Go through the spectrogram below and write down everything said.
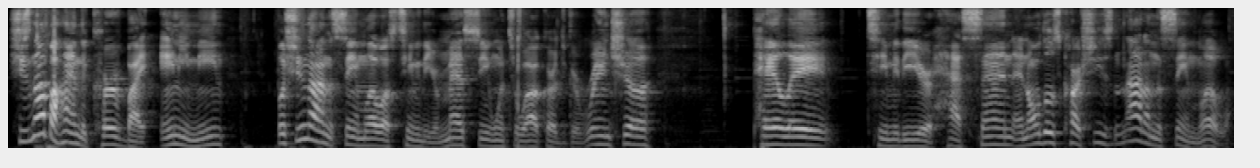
she's not behind the curve by any mean, but she's not on the same level as Team of the Year Messi, Winter Wildcards Garrincha, Pele, Team of the Year Hassan, and all those cards. She's not on the same level.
